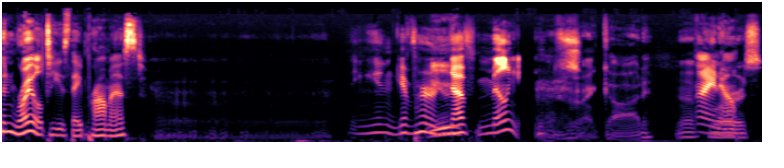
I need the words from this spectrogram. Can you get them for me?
in royalties they promised. Hmm. They didn't give her You- enough million. oh my god. Of I know. course.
